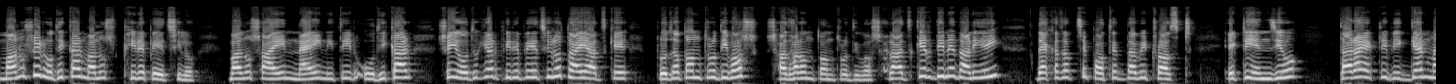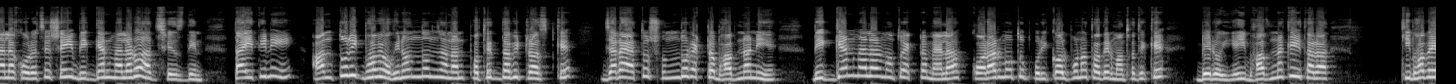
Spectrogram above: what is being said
মানুষের অধিকার মানুষ ফিরে পেয়েছিল। মানুষ আইন, ন্যায়, নীতির অধিকার, সেই অধিকার ফিরে পেয়েছিল, তাই আজকে প্রজাতন্ত্র দিবস, সাধারণতন্ত্র দিবস। আর আজকের দিনে দাঁড়িয়েই দেখা যাচ্ছে পথের দাবি ট্রাস্ট, একটি এনজিও। তারা একটি বিজ্ঞান মেলা করেছে, সেই বিজ্ঞান মেলারও আজ শেষ দিন। তাই তিনি আন্তরিকভাবে অভিনন্দন জানান পথের দাবি ট্রাস্টকে, যারা এত সুন্দর একটা ভাবনা নিয়ে বিজ্ঞান মেলার মতো একটা মেলা করার মতো পরিকল্পনা তাদের মাথা থেকে বেরোয়। এই ভাবনাকেই তারা কীভাবে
